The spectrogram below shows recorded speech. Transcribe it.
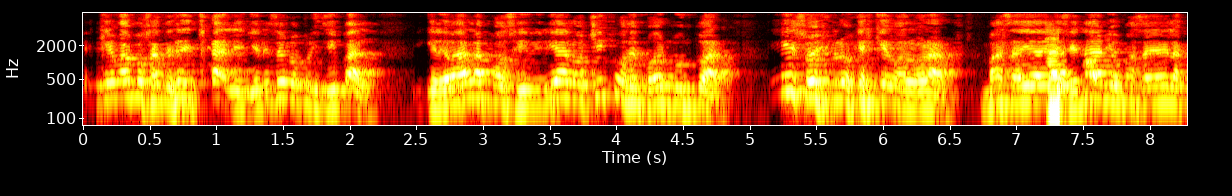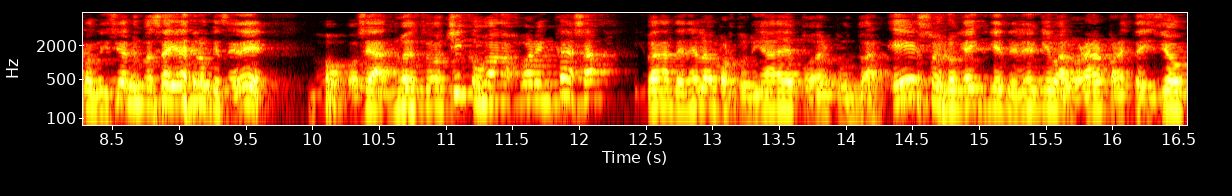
es que vamos a tener Challenger, eso es lo principal, que le va a dar la posibilidad a los chicos de poder puntuar. Eso es lo que hay que valorar, más allá del escenario, más allá de las condiciones, más allá de lo que se dé. ¿no? O sea, nuestros chicos van a jugar en casa y van a tener la oportunidad de poder puntuar. Eso es lo que hay que tener que valorar para esta edición,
